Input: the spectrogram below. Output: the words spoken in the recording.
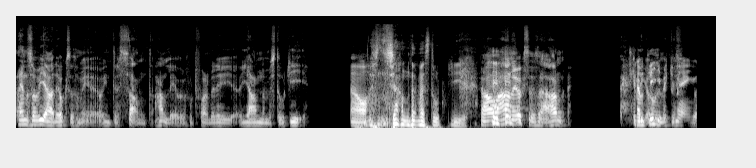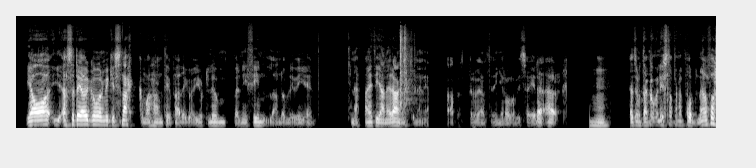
En som vi hade också som är intressant. Han lever fortfarande. Det är Janne med stort J. Ja, Janne med stort J. Ja, han är också så här. Han, går livet mycket- med en gång. ja, alltså det har gått mycket snack om att han typ hade gjort lumpen i Finland och blivit helt knäpp. Han heter Janne Rankinen. Ja, det spelar egentligen ingen roll om vi säger det här. Mm. Jag tror inte han kommer lyssna på den här podden i alla fall.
